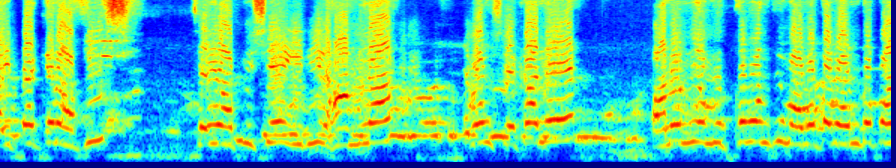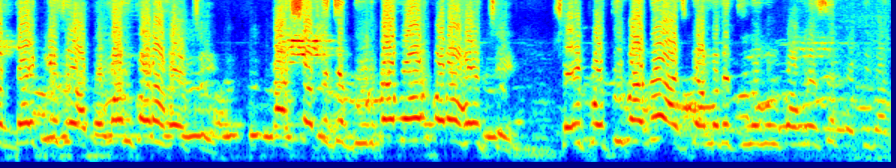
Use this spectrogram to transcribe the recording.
আইপ্যাকের অফিস সেই অফিসে ইডির হামলা এবং সেখানে মাননীয় মুখ্যমন্ত্রী মমতা বন্দ্যোপাধ্যায়কে যে অপমান করা হয়েছে তার সাথে যে দুর্ব্যবহার করা হয়েছে সেই প্রতিবাদে আজকে আমাদের তৃণমূল কংগ্রেসের প্রতিবাদ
